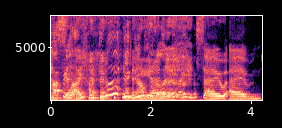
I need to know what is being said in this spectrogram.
Happy life, happy life. Absolutely. So, um,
